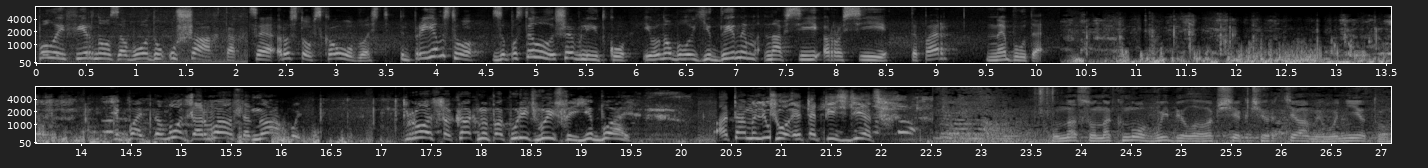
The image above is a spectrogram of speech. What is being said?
поліефірного заводу у шахтах. Це Ростовська область. Підприємство запустили лише влітку, і воно було єдиним на всій Росії. Тепер не буде. Ебать, завод взорвался, нахуй. Просто как мы покурить вышли, ебать. А там люди, Чё, это пиздец. У нас он окно выбило вообще к чертям, его нету.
